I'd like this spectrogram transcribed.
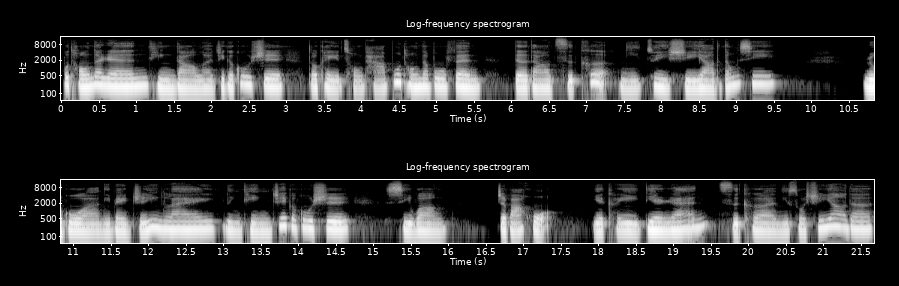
不同的人听到了这个故事，都可以从它不同的部分得到此刻你最需要的东西。如果你被指引来聆听这个故事，希望这把火也可以点燃此刻你所需要的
